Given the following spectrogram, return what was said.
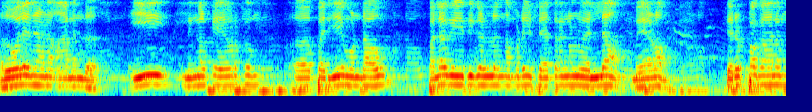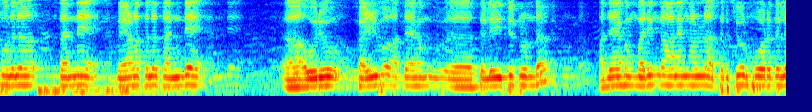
അതുപോലെ തന്നെയാണ് ആനന്ദ്. ഈ നിങ്ങൾക്ക് ഏവർക്കും പരിചയമുണ്ടാവും. പല വേദികളിലും നമ്മുടെ ഈ ക്ഷേത്രങ്ങളിലും എല്ലാം മേളം ചെറുപ്പകാലം മുതൽ തന്നെ മേളത്തിൽ തന്റെ ഒരു കഴിവ് അദ്ദേഹം തെളിയിച്ചിട്ടുണ്ട്. അദ്ദേഹം വരും കാലങ്ങളിൽ തൃശ്ശൂർ പൂരത്തിൽ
